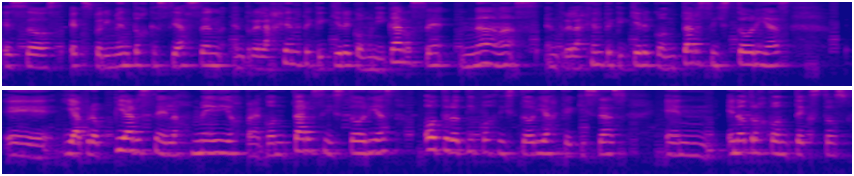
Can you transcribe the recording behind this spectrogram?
Esos experimentos que se hacen entre la gente que quiere comunicarse, nada más, entre la gente que quiere contarse historias eh, y apropiarse de los medios para contarse historias, otro tipo de historias que quizás en, otros contextos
